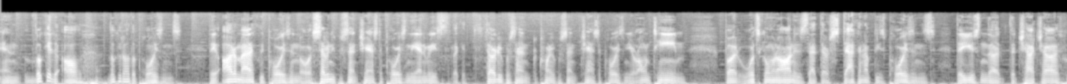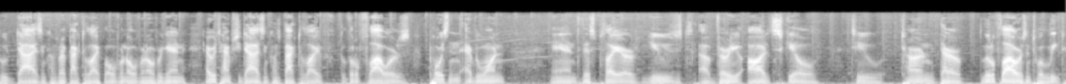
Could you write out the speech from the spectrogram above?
and look at all look at all the poisons. They automatically poison, or 70% chance to poison the enemies, like a 30% or 20% chance to poison your own team. But what's going on is that they're stacking up these poisons. They're using the the Cha Cha who dies and comes right back to life over and over and over again. Every time she dies and comes back to life, the little flowers poison everyone and this player used a very odd skill to turn their little flowers into elite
